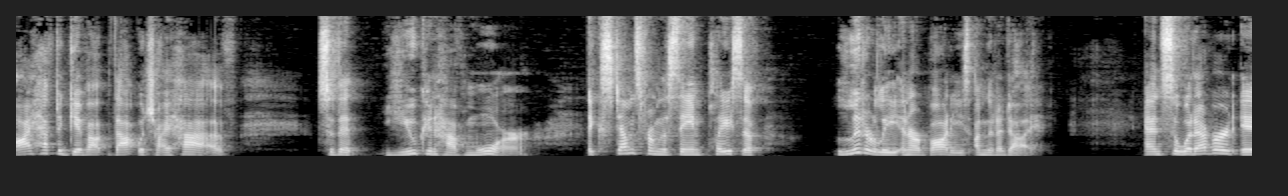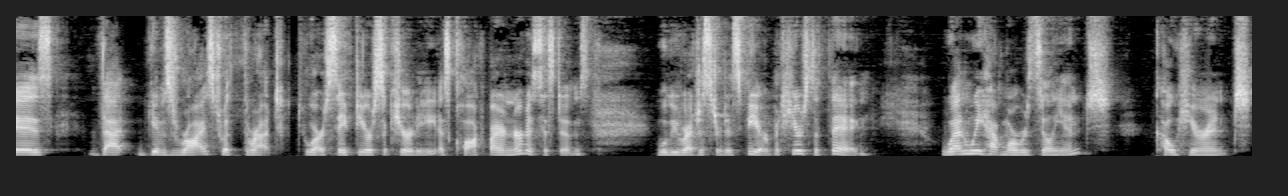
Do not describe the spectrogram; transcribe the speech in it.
I have to give up that which I have so that you can have more. It stems from the same place of literally in our bodies, I'm going to die. And so whatever it is that gives rise to a threat to our safety or security as clocked by our nervous systems will be registered as fear. But here's the thing. When we have more resilient, coherent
